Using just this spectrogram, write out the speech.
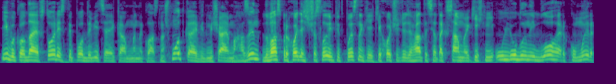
і викладає в сторіс, типу, дивіться, яка в мене класна шмотка, відмічає магазин. До вас приходять щасливі підписники, які хочуть одягатися так само, як їхній улюблений блогер, кумир,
